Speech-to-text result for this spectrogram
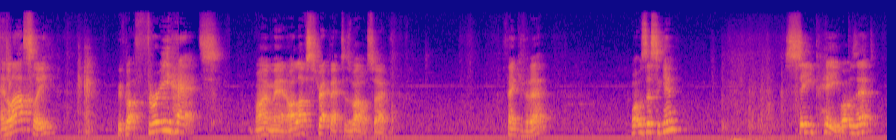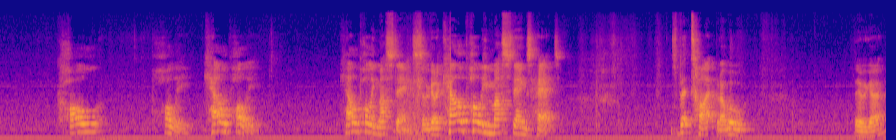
And lastly, we've got three hats. Oh man, I love strapbacks as well, so thank you for that. What was this again? CP, what was that? Cole Poly. Cal Poly. Cal Poly Mustangs. So we've got a Cal Poly Mustangs hat. It's a bit tight, but I will. There we go.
